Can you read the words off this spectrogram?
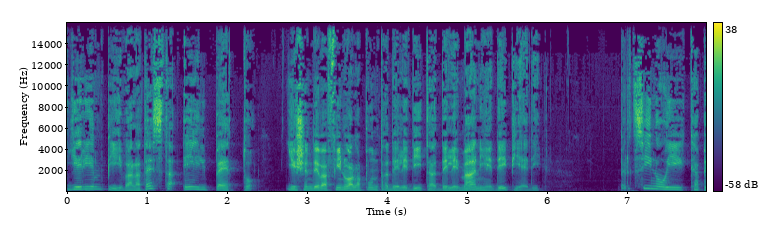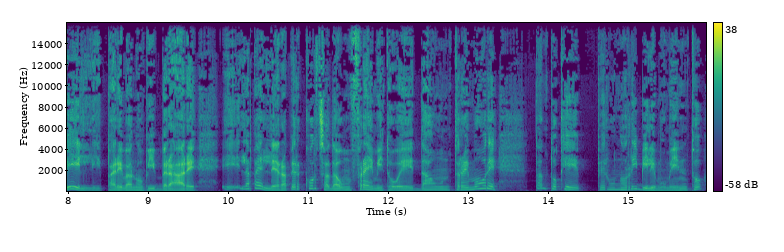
gli riempiva la testa e il petto, gli scendeva fino alla punta delle dita delle mani e dei piedi. Persino i capelli parevano vibrare e la pelle era percorsa da un fremito e da un tremore, tanto che per un orribile momento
